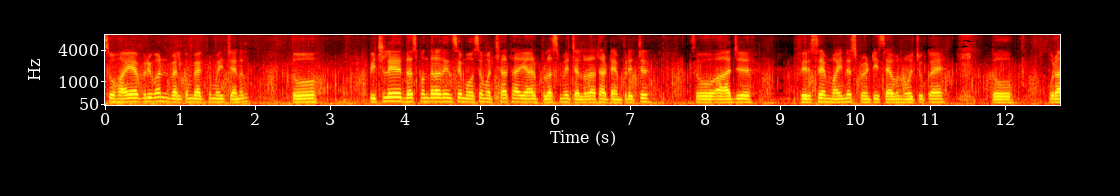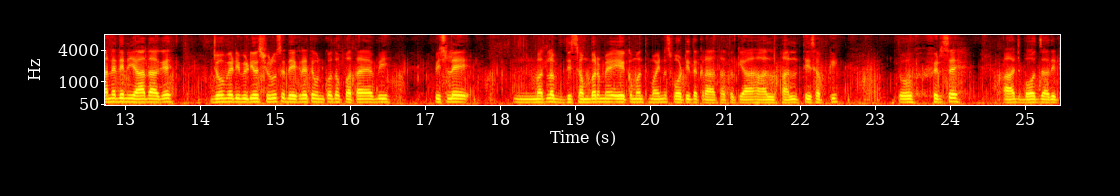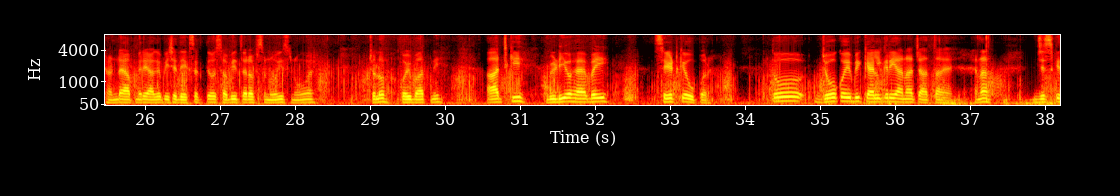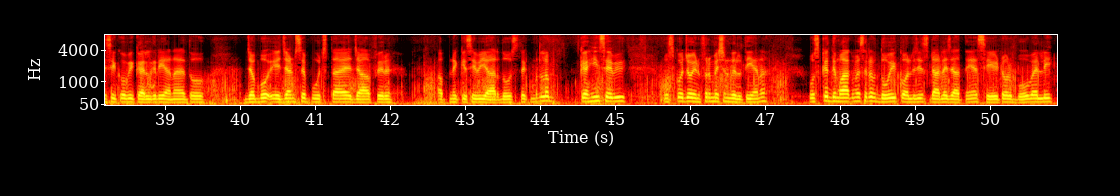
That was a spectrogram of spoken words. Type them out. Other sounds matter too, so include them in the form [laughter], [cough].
So hi everyone welcome back to my channel तो पिछले 10-15 दिन से मौसम अच्छा था यार प्लस में चल रहा था टेम्परेचर सो so, आज फिर से माइनस ट्वेंटी सेवन हो चुका है। तो पुराने दिन याद आ गए। जो मेरी वीडियो शुरू से देख रहे थे उनको तो पता है अभी पिछले मतलब दिसंबर में एक मंथ माइनस फोर्टी तक रहा था तो क्या हाल हालत थी सबकी। तो फिर से आज बहुत ज़्यादा ठंड है आप मेरे आगे पीछे देख सकते हो सभी तरफ़ स्नो ही स्नो है। चलो, कोई बात नहीं। आज की वीडियो है भाई सेट के ऊपर। तो जो कोई भी कैलगरी आना चाहता है है ना? जिस किसी को भी कैलगरी आना है तो जब वो एजेंट से पूछता है या फिर अपने किसी भी यार दोस्त से मतलब कहीं से भी उसको जो इन्फॉर्मेशन मिलती है ना, उसके दिमाग में सिर्फ़ दो ही कॉलेजेस डाले जाते हैं सेट और बो वैली।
